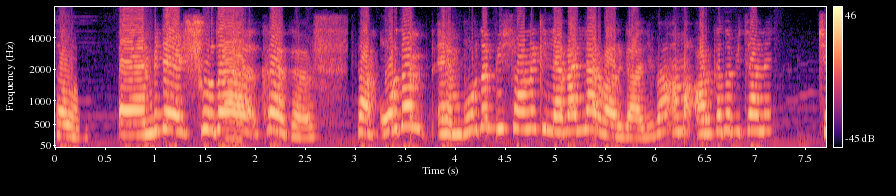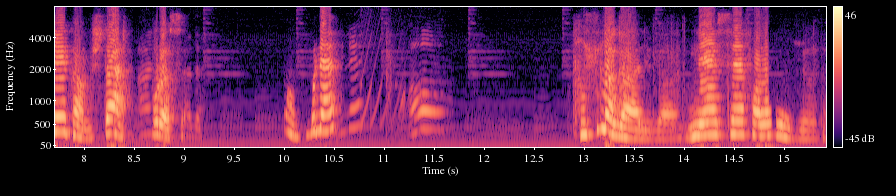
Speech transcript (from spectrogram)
Tamam. Ee, bir de şurada kanka. ş- Tamam oradan em, burada bir sonraki leveller var galiba ama arkada bir tane şey ha. Aynen, Burası. Hadi. Tamam, Bu ne? Yine. Pusula galiba. NS falan yazıyordu.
